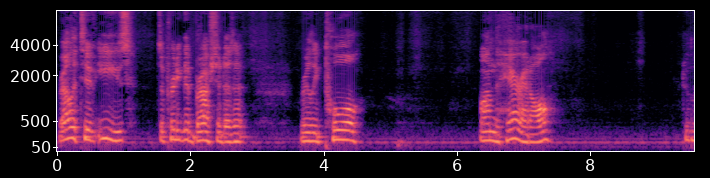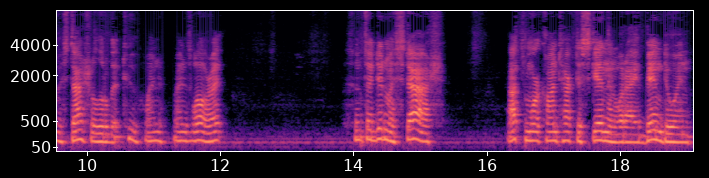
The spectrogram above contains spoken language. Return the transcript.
relative ease. It's a pretty good brush. It doesn't really pull on the hair at all. Do my stash a little bit too. Might, might as well, right? Since I did my stash, that's more contact to skin than what I've been doing.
